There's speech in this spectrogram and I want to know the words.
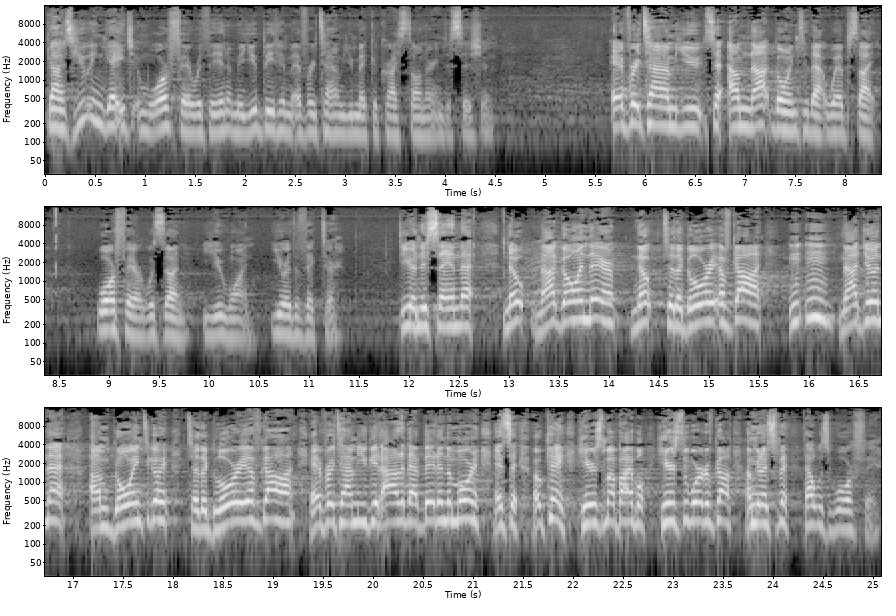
Guys, you engage in warfare with the enemy, you beat him every time you make a Christ honoring decision. Every time you say, I'm not going to that website, warfare was done. You won. You are the victor. Do you understand that? Nope, not going there. Nope, to the glory of God. Mm-mm, not doing that. I'm going to go to the glory of God. Every time you get out of that bed in the morning and say, okay, here's my Bible, here's the word of God, I'm going to spend. That was warfare.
